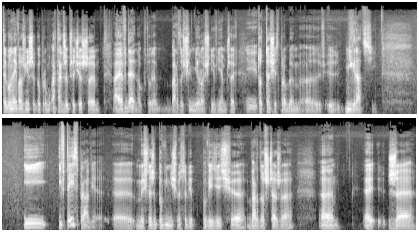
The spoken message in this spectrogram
tego najważniejszego problemu. A także przecież e, AfD, no, które bardzo silnie rośnie w Niemczech. To też jest problem e, migracji. I, I w tej sprawie myślę, że powinniśmy sobie powiedzieć bardzo szczerze, że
